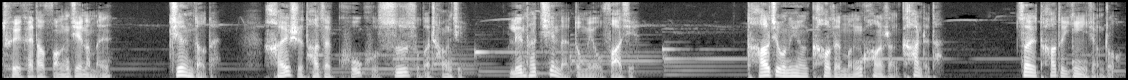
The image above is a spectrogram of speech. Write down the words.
推开他房间的门，见到的还是他在苦苦思索的场景，连他进来都没有发现。他就那样靠在门框上看着他，在他的印象中，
